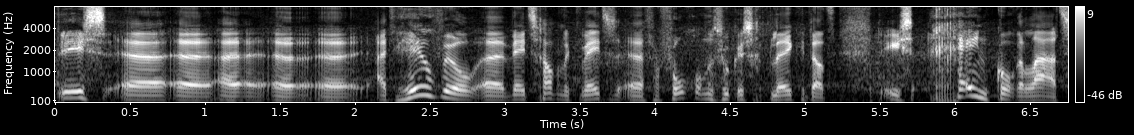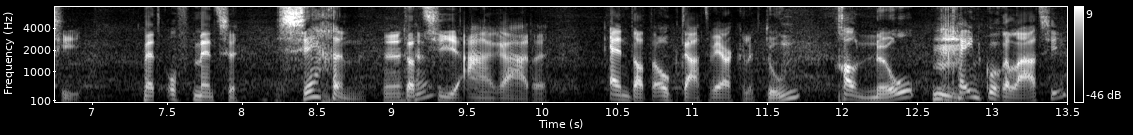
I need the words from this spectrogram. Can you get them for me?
Er is eh, eh, eh, uit heel veel wetenschappelijk wetens, eh, vervolgonderzoek is gebleken dat er is geen correlatie met of mensen zeggen Uh-huh. dat ze je aanraden en dat ook daadwerkelijk doen. Gewoon nul, Hmm. geen correlatie.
